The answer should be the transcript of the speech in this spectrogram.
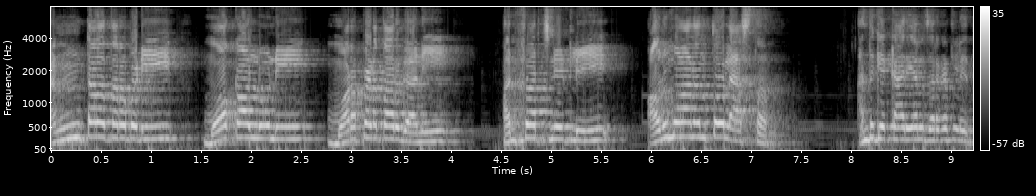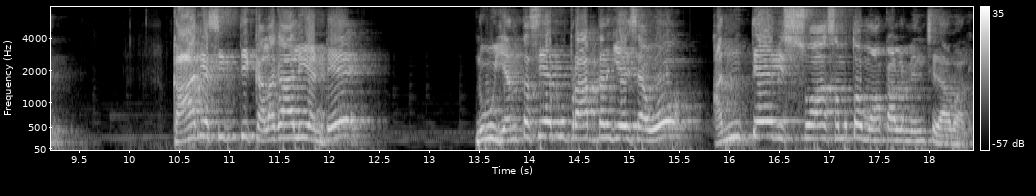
గంటల తరబడి మోకాళ్ళుని మొరపెడతారు కానీ అన్ఫార్చునేట్లీ అనుమానంతో లేస్తారు. అందుకే కార్యాలు జరగట్లేదు. కార్యసిద్ధి కలగాలి అంటే నువ్వు ఎంతసేపు ప్రార్థన చేశావో అంతే విశ్వాసంతో మోకాళ్ళ నుంచి రావాలి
